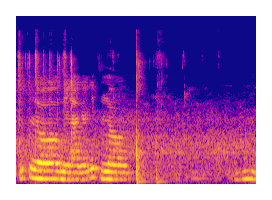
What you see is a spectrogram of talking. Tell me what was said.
Itlog, nilagang itlog. Mm.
